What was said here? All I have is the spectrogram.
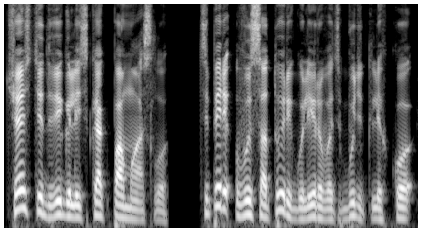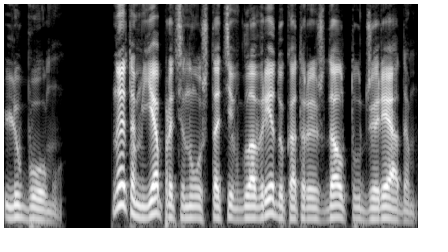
Части двигались как по маслу. Теперь высоту регулировать будет легко любому. На этом я протянул штатив главреду, который ждал тут же рядом.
